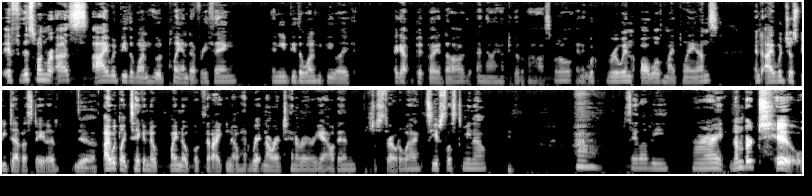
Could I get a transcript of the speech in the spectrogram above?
if this one were us, I would be the one who had planned everything and you'd be the one who'd be like I got bit by a dog and now I have to go to the hospital and it would ruin all of my plans and I would just be devastated. yeah. I would like take a note my notebook that I, you know, had written our itinerary out in, just throw it away. It's useless to me now. Say la vie. All right, number two.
